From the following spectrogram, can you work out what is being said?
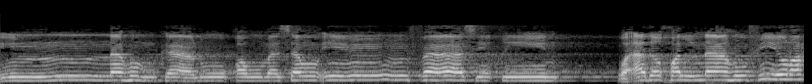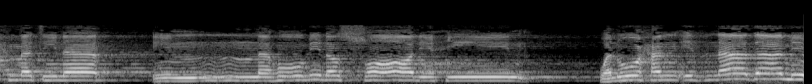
إنهم كانوا قوم سوء فاسقين وأدخلناه في رحمتنا إنه من الصالحين ونوحا إذ نادى من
